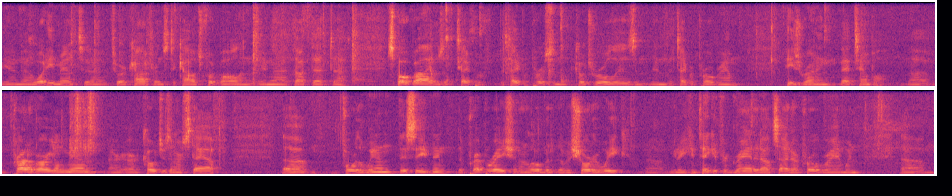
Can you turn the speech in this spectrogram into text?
and uh, what he meant uh, to our conference, to college football, and, and I thought that uh, spoke volumes of the type of, the type of person Coach Rhule is and, and the type of program he's running at Temple. Proud of our young men, our, our coaches and our staff uh, for the win this evening, the preparation on a little bit of a shorter week. Uh, You know, you can take it for granted outside our program when, um,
